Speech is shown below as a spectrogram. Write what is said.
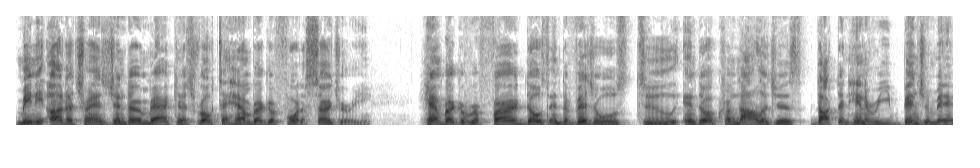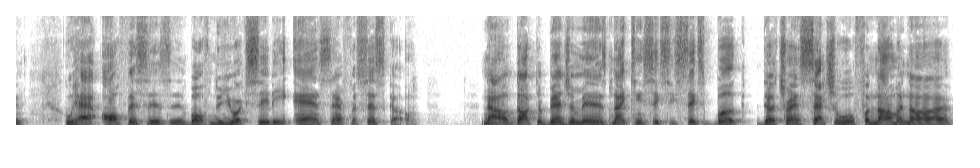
many other transgender Americans wrote to Hamburger for the surgery. Hamburger referred those individuals to endocrinologist Dr. Henry Benjamin, who had offices in both New York City and San Francisco. Now, Dr. Benjamin's 1966 book, The Transsexual Phenomenon,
